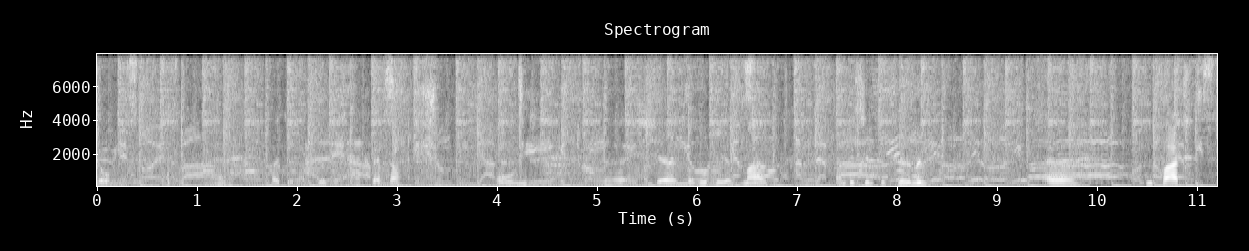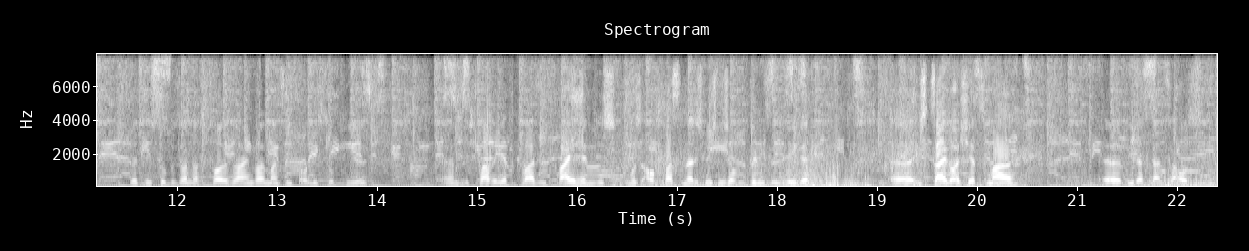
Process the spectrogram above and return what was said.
So. heute ist absolutes Tagwetter und äh, ich äh, versuche jetzt mal ein bisschen zu filmen. Äh, die Fahrt wird nicht so besonders toll sein, weil man sieht auch nicht so viel. Ähm, ich fahre jetzt quasi freihändig, muss aufpassen, dass ich mich nicht auf den Pinsel lege. Äh, ich zeige euch jetzt mal, äh, wie das Ganze aussieht.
